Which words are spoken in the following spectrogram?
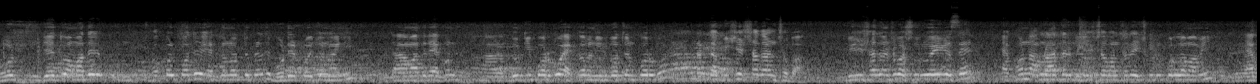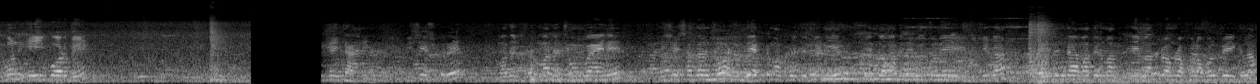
ভোট, যেহেতু আমাদের সকল পদে একজনত্ব প্রার্থী, ভোটের প্রয়োজন হয়নি। তা আমাদের এখন দুটি পর্ব এক হলো নির্বাচন পর্ব একটা বিশেষ সাধারণ সভা। বিশেষ সাধারণ সভা শুরু হয়ে গেছে। এখন আমরা আমাদের বিশেষ সাধারণ সভাই শুরু করলাম আমি। এখন এই পর্বে বিশেষ করে আমাদের আমাদের সমবায় আইনে বিশেষ সাধারণ সভা, শুধু একটা মাত্র এজেন্ডা নিয়ে কিন্তু আমাদের নির্বাচনে বিষয়টা এজেন্ডা আমাদের এই মাত্র আমরা ফলাফল পেয়ে গেলাম,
